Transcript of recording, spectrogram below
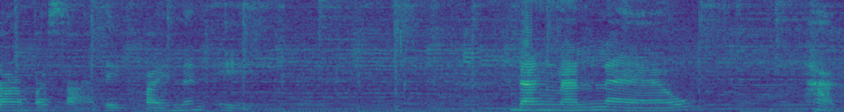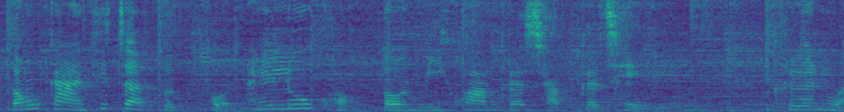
ตามภาษาเด็กไปนั่นเอง ดังนั้นแล้ว หากต้องการที่จะฝึกฝนให้ลูกของตนมีความกระฉับกระเฉง เคลื่อนไหว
